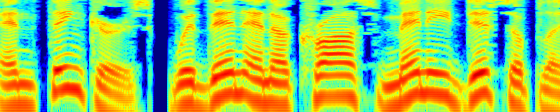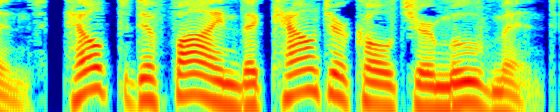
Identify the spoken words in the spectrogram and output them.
and thinkers, within and across many disciplines, helped define the counterculture movement.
